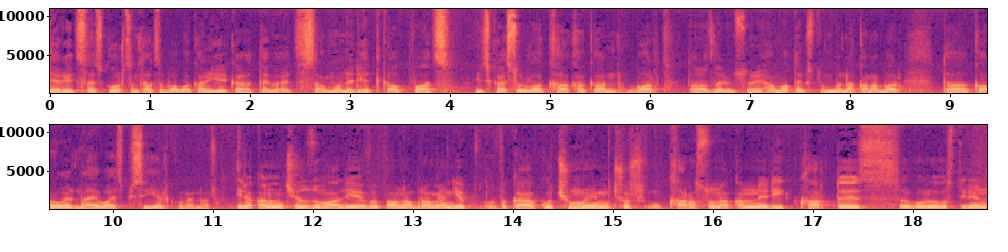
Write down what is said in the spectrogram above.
տեղից այս գործընթացը բավական երկարատև է այդ սահմանների հետ կապված իսկ այսօրվա քաղաքական բարդ տարաձայնությունների համատեքստում բնականաբար դա կարող էր նաև այսպիսի ելք ունենալ։ Իրականում ինչ է ուզում Ալիևը, պարոն Աբրամյան, եւ վկայակոչում է ինչ որ 40-ականների քարտեզ, որը ըստ իրեն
